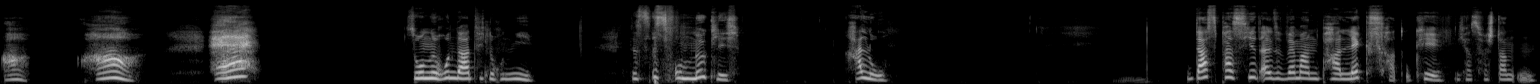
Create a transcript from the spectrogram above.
Ah. Ah. Hä? So eine Runde hatte ich noch nie. Das ist unmöglich. Hallo. das passiert also, wenn man ein paar Lecks hat. Okay, ich hab's verstanden.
